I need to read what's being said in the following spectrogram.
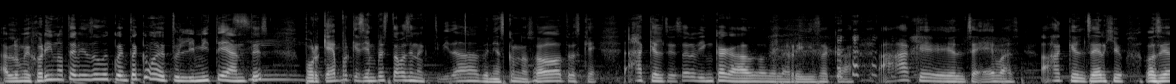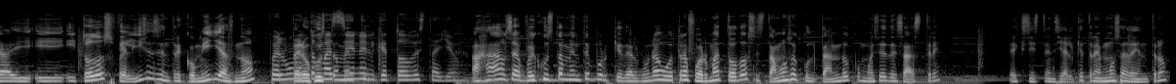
A lo mejor y no te habías dado cuenta como de tu límite antes. Sí. ¿Por qué? Porque siempre estabas en actividad, venías con nosotros, que, ah, que el César bien cagado de la risa acá, ah, que el Sebas, ah, que el Sergio, o sea, y, y- y todos felices, entre comillas, ¿no? Fue el Pero momento más bien justamente- en el que todo estalló. Ajá, o sea, fue justamente porque de alguna u otra forma todos estamos ocultando como ese desastre existencial que traemos adentro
